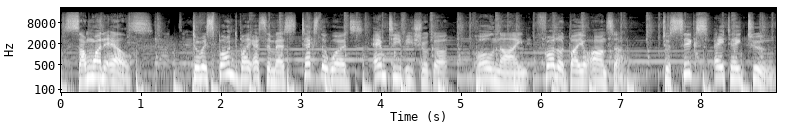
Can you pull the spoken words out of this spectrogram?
Someone else. To respond by SMS, text the words MTV Shuga, Paul 9, followed by your answer to 6882.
